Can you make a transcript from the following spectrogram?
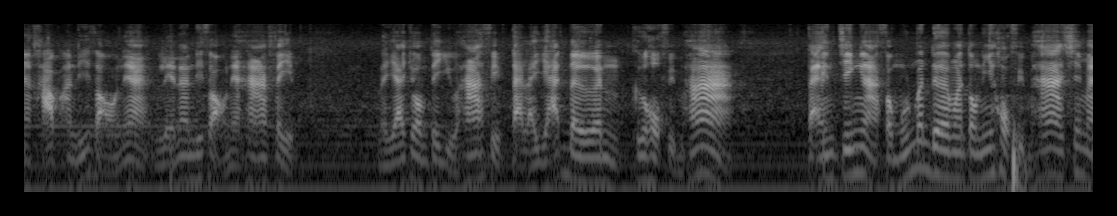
นะครับ อันที่2เนี่ย เลนอันที่2เนี่ย50ระยะโจมตีอยู่50แต่ระยะเดินคือ65 แต่จริงๆอะสมมุติมันเดินมาตรงนี้ 65 ใช่ไหม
